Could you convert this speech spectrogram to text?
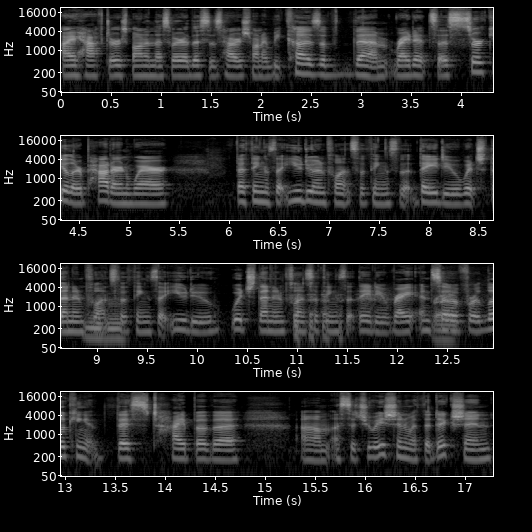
I have to respond in this way, or this is how I respond because of them. Right? It's a circular pattern where the things that you do influence the things that they do, which then influence mm-hmm. the things that you do, which then influence the things that they do, right? And right. so if we're looking at this type of a um, a situation with addiction,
